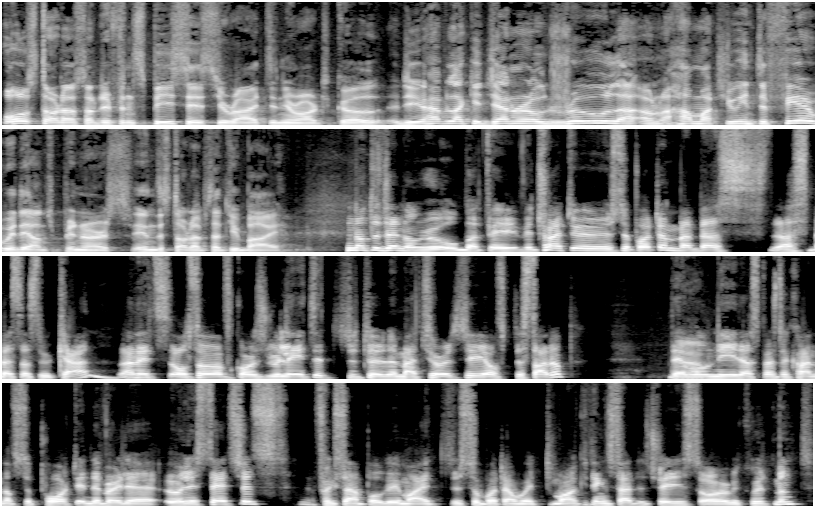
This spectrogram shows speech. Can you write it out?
all startups are different species, you write in your article. Do you have like a general rule uh, on how much you interfere with the entrepreneurs in the startups that you buy? Not a general rule, but we, we try to support them best, as best as we can. And it's also, of course, related to, to the maturity of the startup. They yeah. will need a special kind of support in the very early stages. For example, we might support them with marketing strategies or recruitment.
